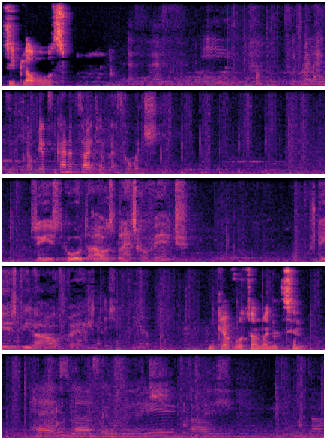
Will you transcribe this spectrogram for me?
Sieht blau aus. F, F, I. Tut mir leid, ich habe jetzt keine Zeit, Herr Blaskowitsch. Siehst gut aus, Blaskowitsch. Stehst wieder aufrecht. Und ja, wo sollen wir jetzt hin? Hey, Blaskowitsch. Gleich. Und dann.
